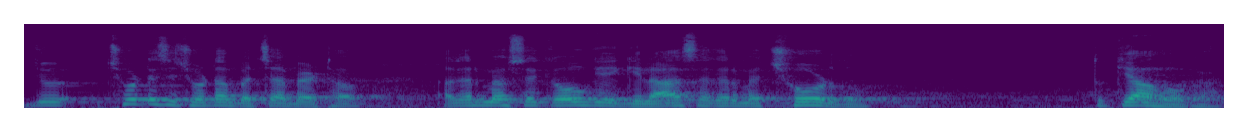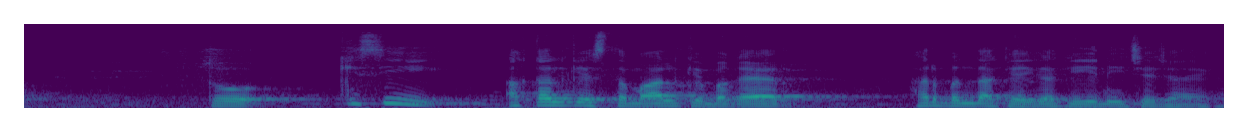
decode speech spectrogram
جو چھوٹے سے چھوٹا بچہ بیٹھا ہو اگر میں اسے کہوں کہ یہ گلاس اگر میں چھوڑ دوں، تو کیا ہوگا؟ تو کسی عقل کے استعمال کے بغیر ہر بندہ کہے گا کہ یہ نیچے جائے گا۔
